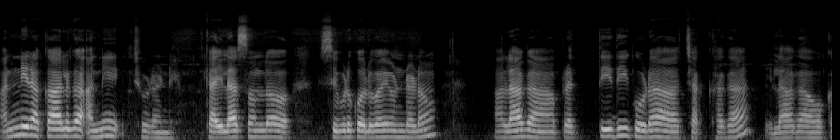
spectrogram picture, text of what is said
అన్ని రకాలుగా అన్నీ చూడండి. కైలాసంలో శివుడు కొలువై ఉండడం అలాగా ప్రతిదీ కూడా చక్కగా ఇలాగా ఒక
